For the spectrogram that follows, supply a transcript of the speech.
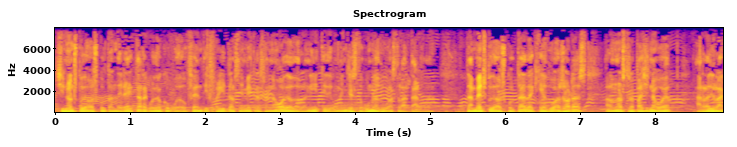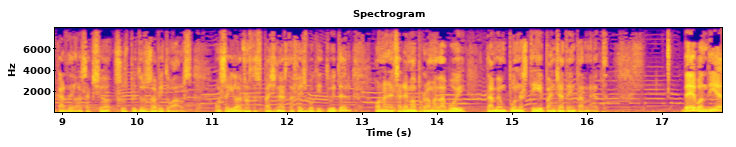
Si no ens podeu escoltar en directe, recordeu que ho podeu fer en diferit els dimecres de 9 a 10 de la nit i diumenges de 1 a 2 de la tarda. També ens podeu escoltar d'aquí a dues hores a la nostra pàgina web, a Ràdio La Carta i la secció Sospitosos Habituals, o seguir les nostres pàgines de Facebook i Twitter, on analitzarem el programa d'avui, també un punt estigui penjat a internet. Bé, bon dia.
